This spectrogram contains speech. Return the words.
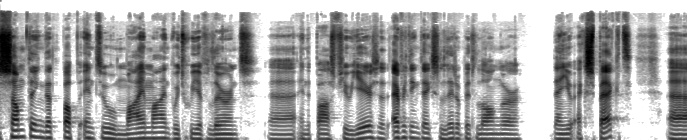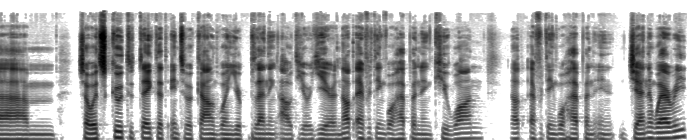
something that popped into my mind which we have learned uh, in the past few years that everything takes a little bit longer than you expect um, so it's good to take that into account when you're planning out your year not everything will happen in q1 not everything will happen in january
